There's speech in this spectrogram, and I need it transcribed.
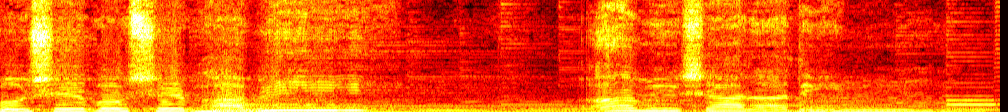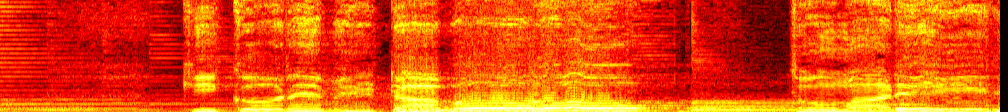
বসে বসে ভাবি, আমি সারাদিন কি করে মেটাবো তোমার ঋণ?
